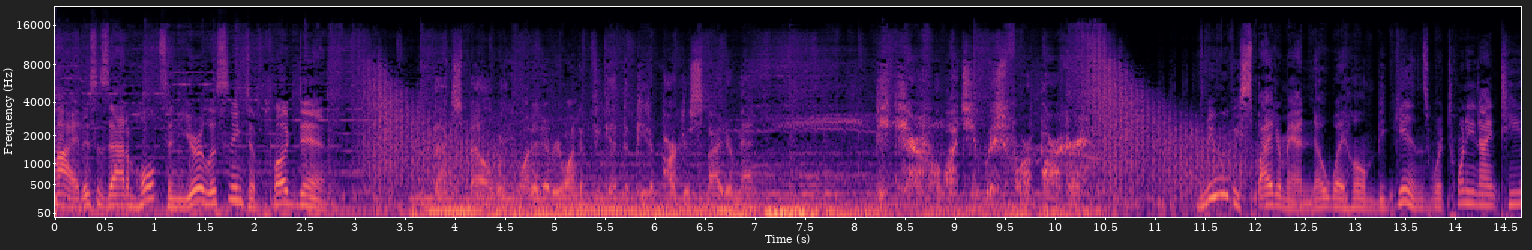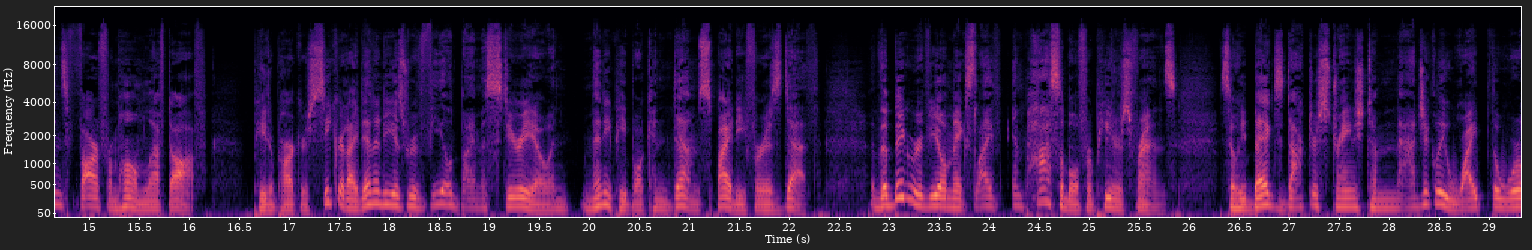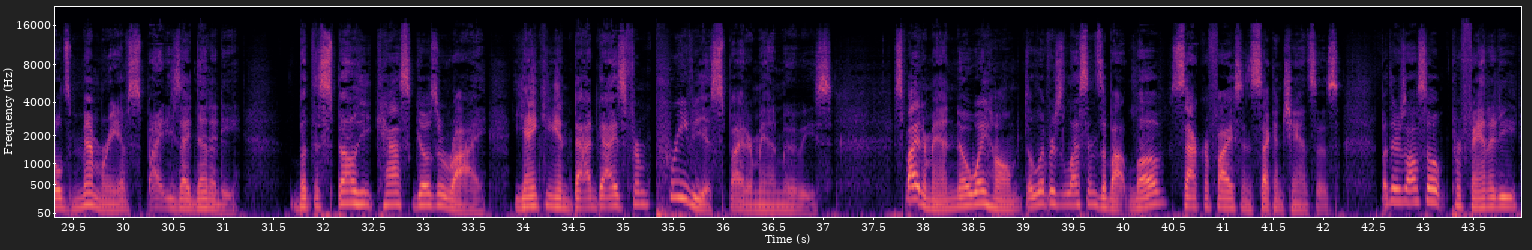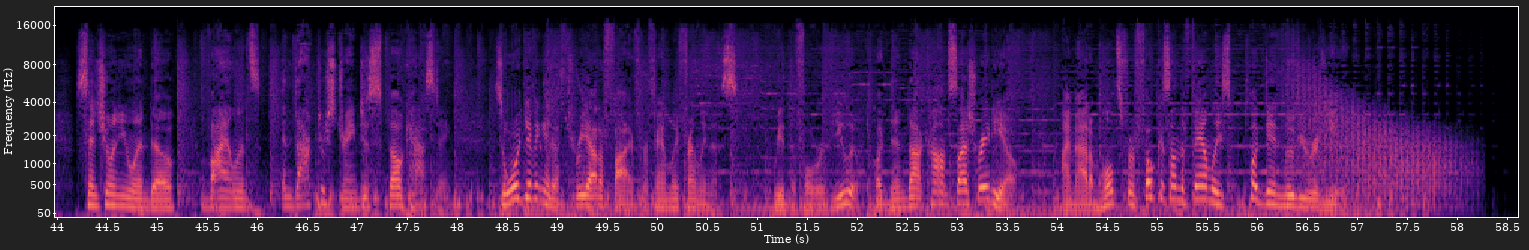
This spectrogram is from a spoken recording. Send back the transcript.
Hi, this is Adam Holz, and you're listening to Plugged In. That spell where you wanted everyone to forget the Peter Parker Spider Man. Be careful what you wish for, Parker. The new movie Spider Man No Way Home begins where 2019's Far From Home left off. Peter Parker's secret identity is revealed by Mysterio, and many people condemn Spidey for his death. The big reveal makes life impossible for Peter's friends, so he begs Doctor Strange to magically wipe the world's memory of Spidey's identity. But the spell he casts goes awry, yanking in bad guys from previous Spider Man movies. Spider Man No Way Home delivers lessons about love, sacrifice, and second chances. But there's also profanity, sensual innuendo, violence, and Doctor Strange's spellcasting. So we're giving it a 3 out of 5 for family friendliness. Read the full review at pluggedin.com slash radio. I'm Adam Holz for Focus on the Family's Plugged In Movie Review.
